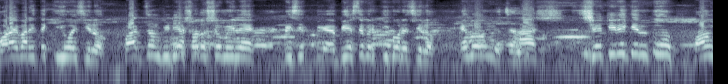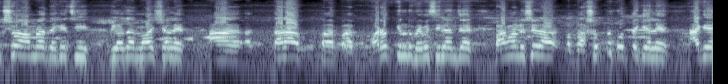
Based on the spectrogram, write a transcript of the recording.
বড়াই বাড়িতে কি হয়েছিল? কয়েকজন বিডিআর সদস্য মিলে বিএসএফ এর কি করেছিল? এবং সেটিরই কিন্তু অংশ আমরা দেখেছি দুই হাজার নয় সালে তারা ভারত কিন্তু ভেবেছিলেন যে বাংলাদেশের দাসত্ব করতে গেলে আগে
